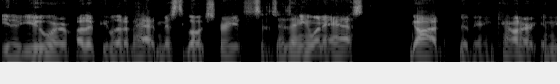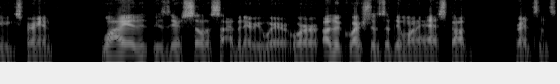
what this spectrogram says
either you or other people that have had mystical experiences, has anyone asked God that they encounter in the experience, why is there psilocybin everywhere? Or other questions that they want to ask God, for instance.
